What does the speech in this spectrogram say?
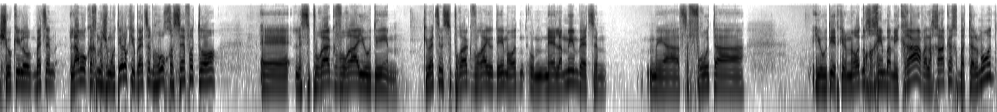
שהוא כאילו בעצם, למה הוא כך משמעותי לו? כי בעצם הוא חושף אותו אה, לסיפורי הגבורה היהודיים. כי בעצם סיפורי הגבורה היהודיים מאוד נעלמים בעצם מהספרות ה... יהודית, כאילו מאוד נוכחים במקרא, אבל אחר כך בתלמוד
